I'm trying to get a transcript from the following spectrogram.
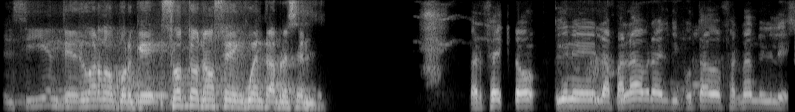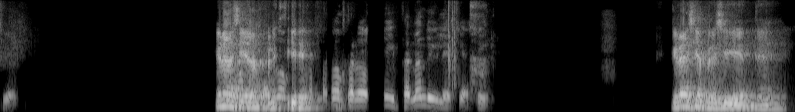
El siguiente, Eduardo, porque Soto no se encuentra presente. Perfecto. Tiene la palabra el diputado Fernando Iglesias. Gracias, presidente. Perdón, perdón. Sí, Fernando Iglesias, sí. Gracias, presidente.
